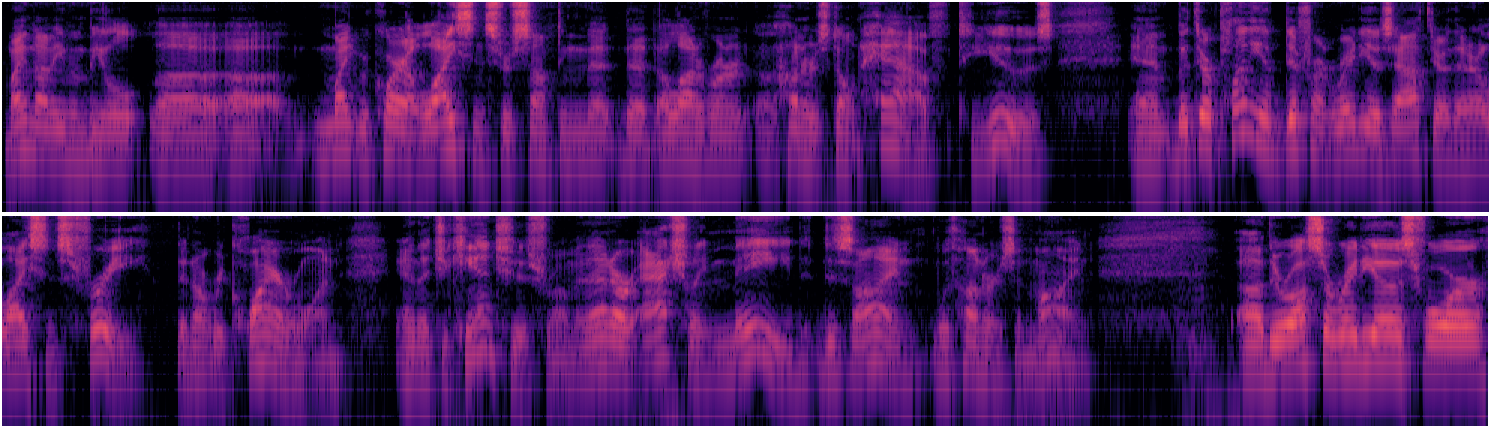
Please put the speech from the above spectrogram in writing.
might not even be uh, uh, might require a license or something that that a lot of uh, hunters don't have to use. And but there are plenty of different radios out there that are license free that don't require one and that you can choose from and that are actually made, designed with hunters in mind. Uh, there are also radios for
